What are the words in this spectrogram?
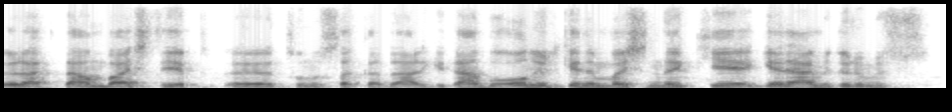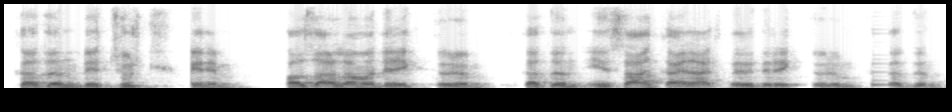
Irak'tan başlayıp e, Tunus'a kadar giden. Bu 10 ülkenin başındaki genel müdürümüz kadın ve Türk. Benim pazarlama direktörüm kadın. İnsan kaynakları direktörüm kadın.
